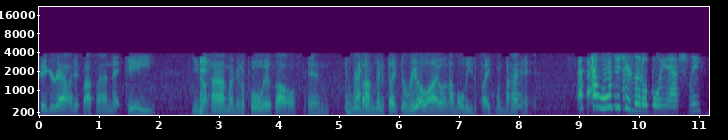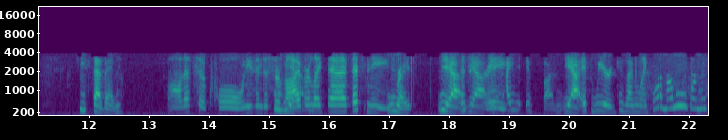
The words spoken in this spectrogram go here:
figure out if I find that key, you know, how am I going to pull this off? And because Right. I'm going to take the real idol and I'm going to leave the fake one behind. How old is your little boy, Ashley? He's 7. Oh, that's so cool. When he's into Survivor Yeah. like that, that's neat. Right. Yeah, That's yeah, great. it's I, it's fun. Yeah, it's weird because I'm like, yeah, mommy was on this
